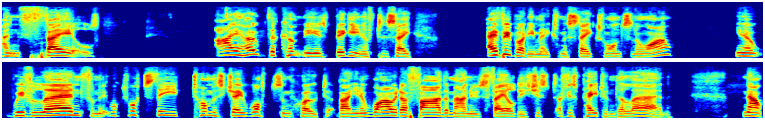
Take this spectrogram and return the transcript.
and fails I hope the company is big enough to say everybody makes mistakes once in a while. You know, we've learned from it. What's the Thomas J. Watson quote about, you know, why would I fire the man who's failed? He's just, I've just paid him to learn. Now,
